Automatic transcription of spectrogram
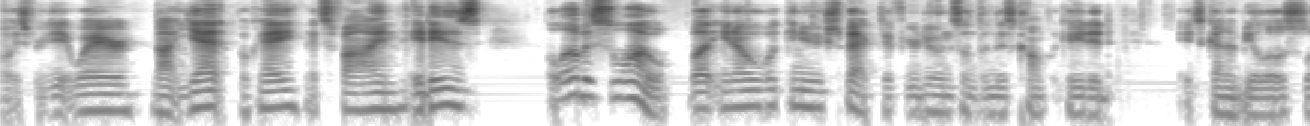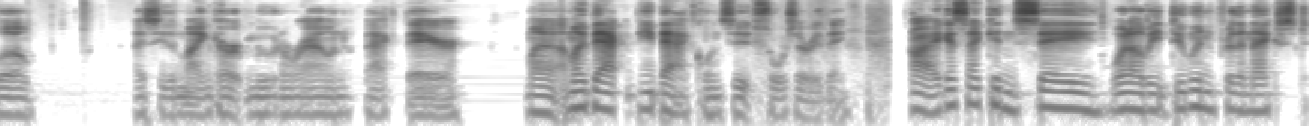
always forget where, not yet, okay, that's fine. It is a little bit slow, but you know, what can you expect if you're doing something this complicated? It's gonna be a little slow. I see the minecart moving around back there. My, I might back, be back once it sorts everything. Alright, I guess I can say what I'll be doing for the next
